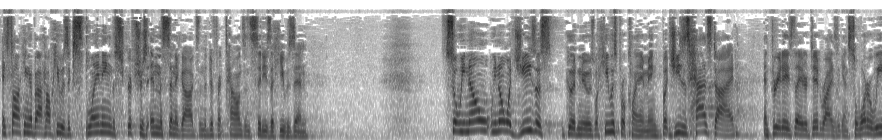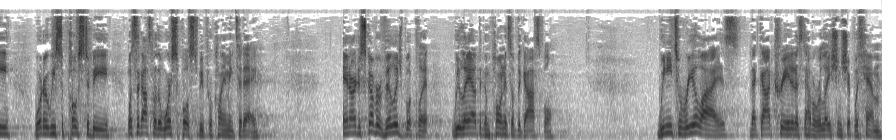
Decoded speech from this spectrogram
it's talking about how he was explaining the scriptures in the synagogues in the different towns and cities that he was in. So we know, we know what Jesus, good news, what he was proclaiming, but Jesus has died and three days later did rise again. So what are we, what are we supposed to be, what's the gospel that we're supposed to be proclaiming today? In our Discover Village booklet, we lay out the components of the gospel. We need to realize that God created us to have a relationship with Him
